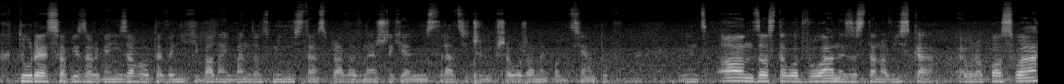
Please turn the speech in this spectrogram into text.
które sobie zorganizował te wyniki badań, będąc ministrem spraw wewnętrznych i administracji, czyli przełożonym policjantów. Więc on został odwołany ze stanowiska europosła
